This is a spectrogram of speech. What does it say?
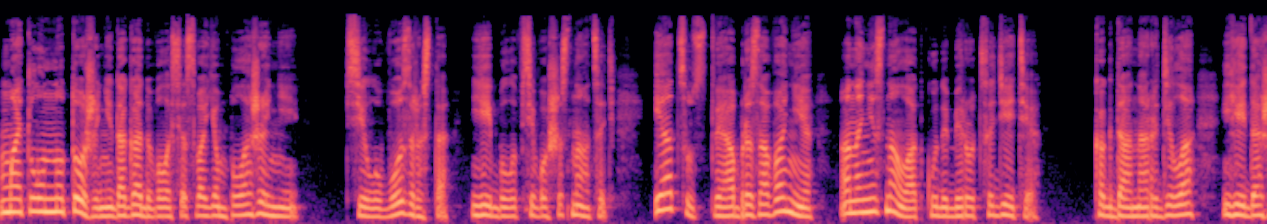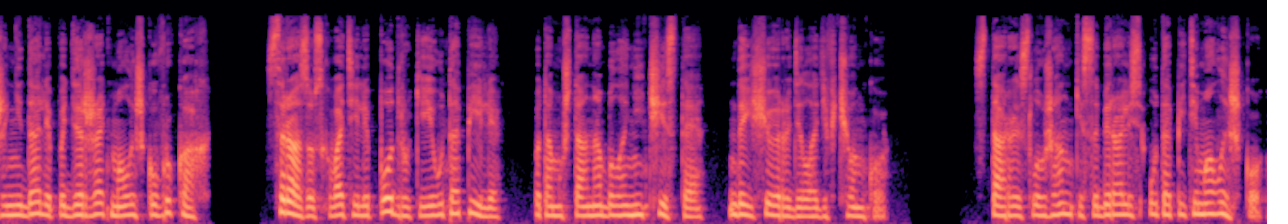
Мать Лунну тоже не догадывалась о своем положении. В силу возраста, ей было всего 16, и отсутствие образования она не знала, откуда берутся дети. Когда она родила, ей даже не дали подержать малышку в руках. Сразу схватили под руки и утопили, потому что она была нечистая, да еще и родила девчонку. Старые служанки собирались утопить и малышку,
